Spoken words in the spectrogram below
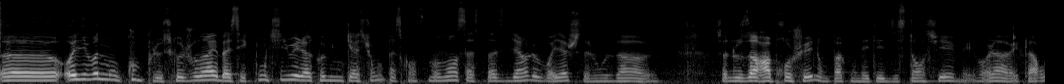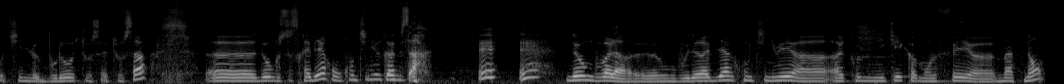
au niveau de mon couple, ce que je voudrais, bah, c'est continuer la communication, parce qu'en ce moment, ça se passe bien. Le voyage, ça nous a ça nous a rapprochés, non pas qu'on était distanciés, mais voilà, avec la routine, le boulot, tout ça, tout ça. Euh, donc ce serait bien qu'on continue comme ça. donc voilà, euh, on voudrait bien continuer à, communiquer comme on le fait euh, maintenant.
